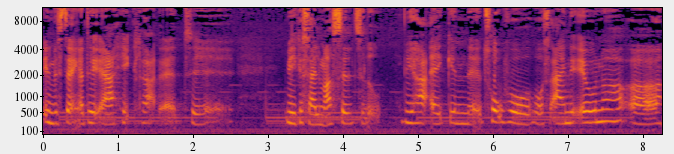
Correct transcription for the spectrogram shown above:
investeringer, det er helt klart, at øh, vi ikke har særlig meget selvtillid. Vi har ikke en øh, tro på vores egne evner, og,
